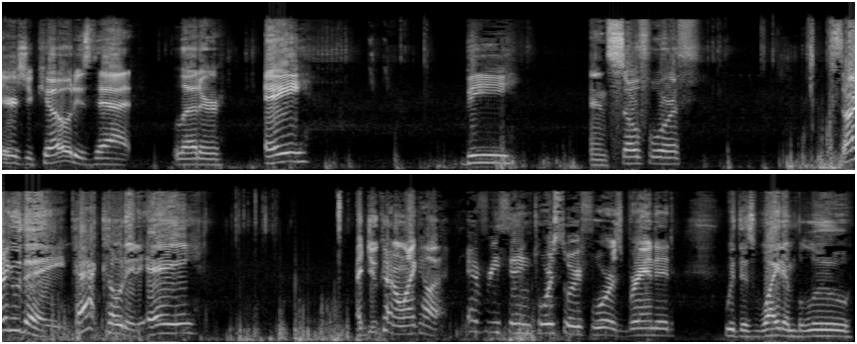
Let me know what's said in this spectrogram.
There's your code. Is that letter A, B, and so forth. Starting with A, pack coded A. I do kind of like how everything Toy Story 4 is branded with this white and blue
